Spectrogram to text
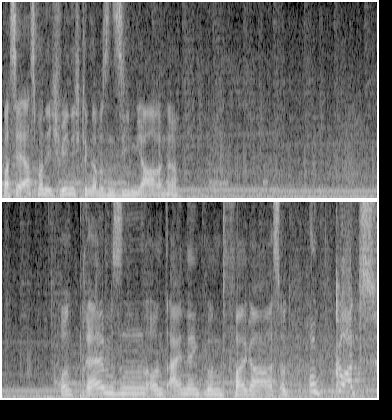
Was ja erstmal nicht wenig klingt, aber es sind sieben Jahre, ne? Und bremsen und einlenken und Vollgas und... Oh Gott!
